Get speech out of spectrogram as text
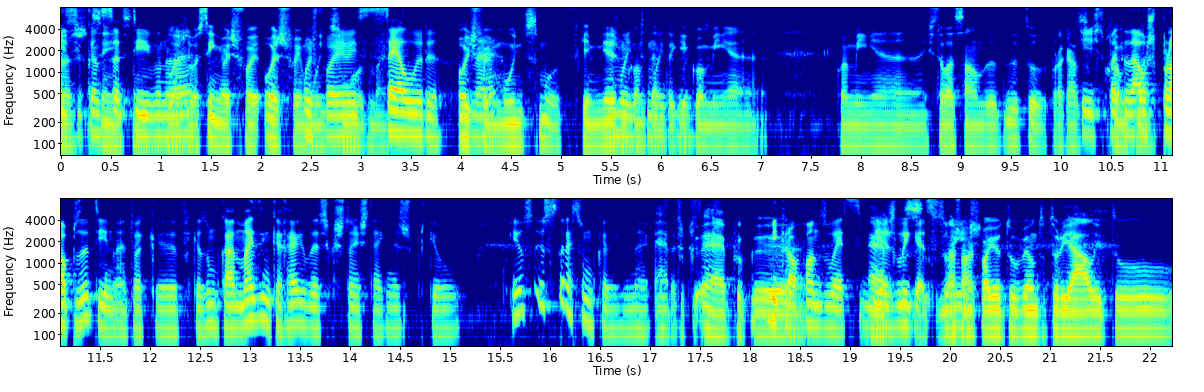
início sim, cansativo, sim, não é? duas. Sim, hoje foi, hoje foi Hoje muito foi smooth, célere. Hoje não foi é? muito smooth. Fiquei mesmo Muito, contente muito, aqui muito. com a minha com a minha instalação de, de tudo. Por acaso, Isto para te dar bem. os próprios a ti, não é? Tu é que ficas um bocado mais encarregue das questões técnicas, porque eu. Eu, eu estresso um bocadinho, não é? É porque, é porque Microfones USB, é, as ligações. Nós vamos para o YouTube ver um tutorial e tu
